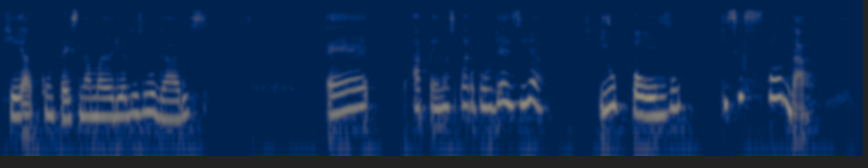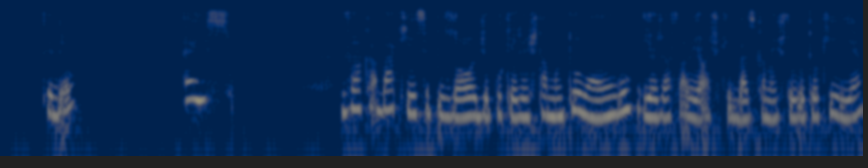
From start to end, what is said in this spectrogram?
que acontece na maioria dos lugares é apenas para a burguesia. E o povo que se foda. Entendeu? É isso. Vou acabar aqui esse episódio porque já está muito longo e eu já falei, eu acho que basicamente tudo o que eu queria.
